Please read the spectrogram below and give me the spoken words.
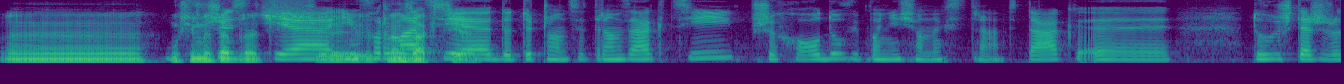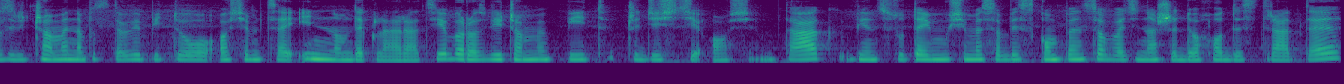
yy, musimy zebrać Wszystkie yy, informacje transakcje. dotyczące transakcji, przychodów i poniesionych strat, tak? Y, Tu już też rozliczamy na podstawie PIT-u 8C inną deklarację, bo rozliczamy PIT 38, tak? Więc tutaj musimy sobie skompensować nasze dochody, straty.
